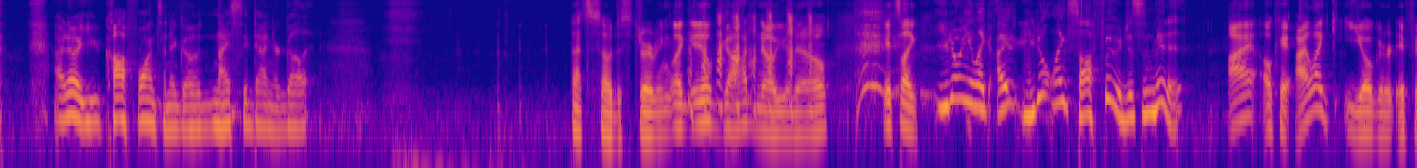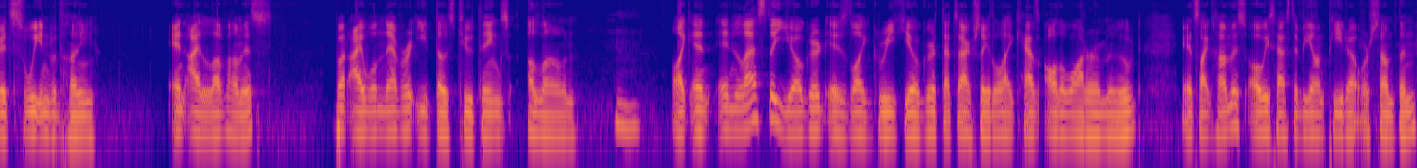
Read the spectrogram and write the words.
I know you cough once and it goes nicely down your gullet. That's so disturbing. Like, oh God, no, you know. It's like You don't even like I. You don't like soft food. Just admit it. I okay, I like yogurt if it's sweetened with honey. And I love hummus, but I will never eat those two things alone. Like and, unless the yogurt is like Greek yogurt that's actually like has all the water removed. It's like hummus always has to be on pita or something.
